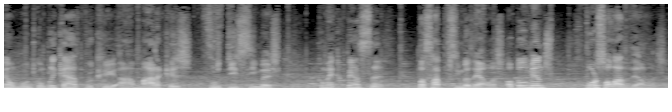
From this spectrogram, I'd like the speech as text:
é um mundo complicado porque há marcas fortíssimas. Como é que pensa passar por cima delas? Ou pelo menos pôr-se ao lado delas?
